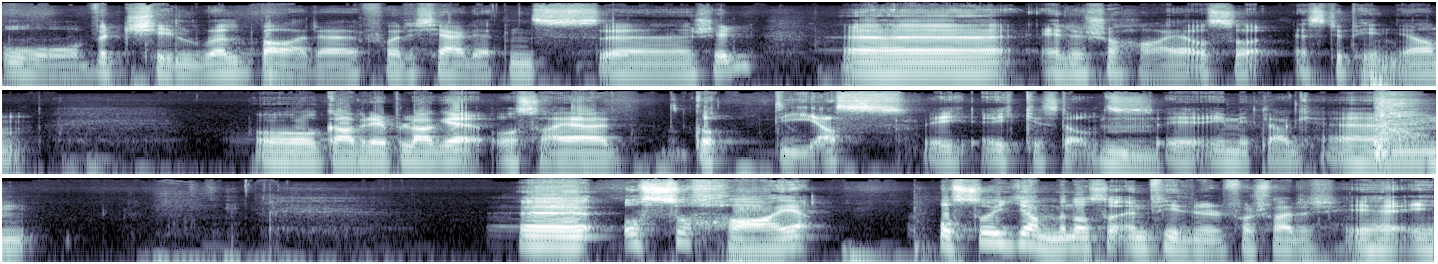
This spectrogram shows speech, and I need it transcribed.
over Chilwell bare for kjærlighetens uh, skyld. Eh, uh, Eller så har jeg også Estupinian og Gabriel på laget, og så har jeg gått Diaz, ikke Stones, mm. i, i, mitt lag. Um, Uh, og så har jeg også jammen også en 4-0-forsvarer i, i,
